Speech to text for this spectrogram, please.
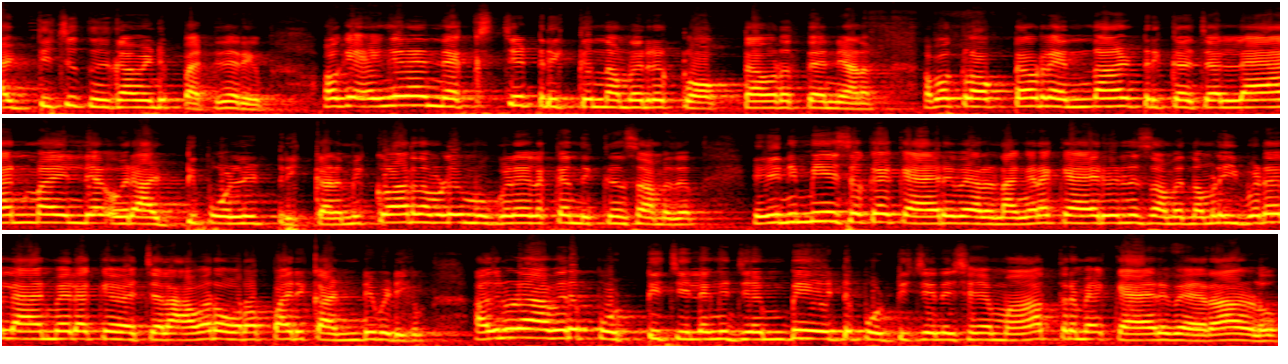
അടിച്ച് തീർക്കാൻ വേണ്ടി പറ്റുന്നതായിരിക്കും. ഓക്കെ എങ്ങനെയാണ് നെക്സ്റ്റ് ട്രിക്ക് നമ്മളൊരു ക്ലോക്ക് ടവർ തന്നെയാണ്. അപ്പോൾ ക്ലോക്ക് ടവർ എന്താണ് ട്രിക്ക് വെച്ചാൽ ലാൻഡ് മൈലിന്റെ ഒരു അടിപൊളി ട്രിക്കാണ് മിക്കവാറും നമ്മൾ മുകളിലൊക്കെ നിൽക്കുന്ന സമയത്ത് എനിമീസ് ഒക്കെ കയറി വരണം അങ്ങനെ കയറി വരുന്ന സമയത്ത് നമ്മൾ ഇവിടെ ലാൻഡ് മൈലൊക്കെ വെച്ചാൽ അവർ ഉറപ്പായി കണ്ടുപിടിക്കും. അതിലൂടെ അവർ പൊട്ടിച്ചില്ലെങ്കിൽ ജമ്പ് ചെയ്തിട്ട് പൊട്ടിച്ചതിന് ശേഷം മാത്രമേ കയറി വരാറുള്ളൂ.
